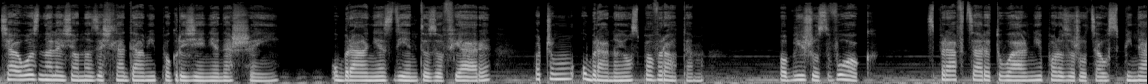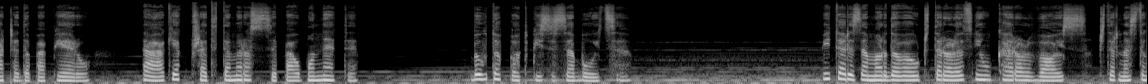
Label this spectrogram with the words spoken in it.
Ciało znaleziono ze śladami pogryzienia na szyi. Ubrania zdjęto z ofiary, po czym ubrano ją z powrotem. W pobliżu zwłok sprawca rytualnie porozrzucał spinacze do papieru, tak jak przedtem rozsypał monety. Był to podpis zabójcy. Peter zamordował czteroletnią Carol Voice 14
